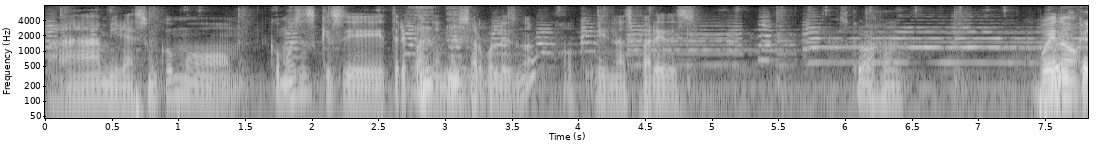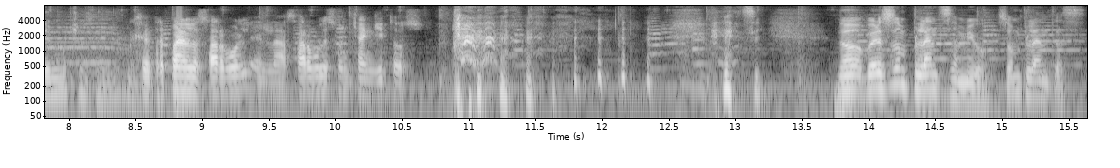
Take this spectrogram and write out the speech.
Ah, mira, son como, como esas que se trepan en los árboles, ¿no? O que- en las paredes. Es como, ajá. Bueno, Es que hay muchos ahí. Se trepan en los árboles, en las árboles son changuitos. Sí. No, pero esas son plantas, amigo. Son plantas.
